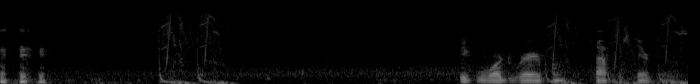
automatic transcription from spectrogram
Big wardrobe on top of the staircase.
